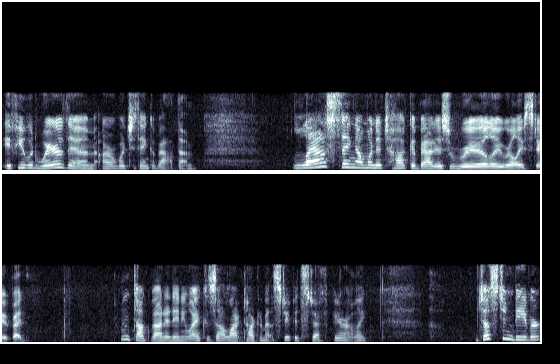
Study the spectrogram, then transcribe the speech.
if you would wear them or what you think about them. Last thing I want to talk about is really, really stupid. I'm going to talk about it anyway because I like talking about stupid stuff, apparently. Justin Bieber,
